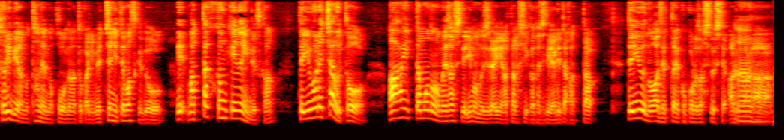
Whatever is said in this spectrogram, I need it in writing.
トリビアの種のコーナーとかにめっちゃ似てますけど、え、全く関係ないん。ですかって言われちゃうと、ああいったものを目指して今の時代に新しい形でやりたかったっていうのは絶対志としてあるから、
